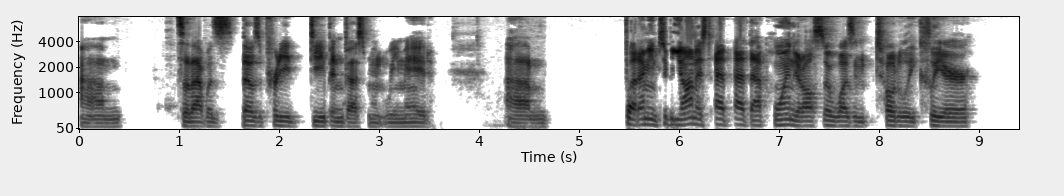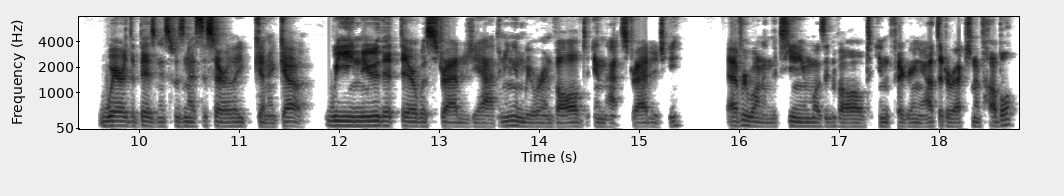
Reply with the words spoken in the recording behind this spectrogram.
Um, so that was that was a pretty deep investment we made. Um, but I mean, to be honest, at, at that point, it also wasn't totally clear where the business was necessarily going to go. We knew that there was strategy happening and we were involved in that strategy. Everyone in the team was involved in figuring out the direction of Hubble.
